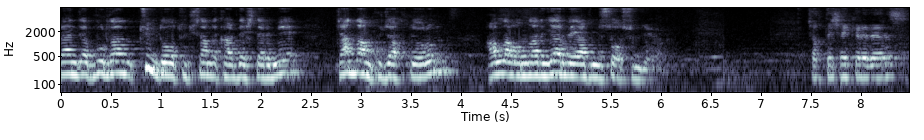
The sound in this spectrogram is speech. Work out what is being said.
Ben de buradan tüm Doğu Türkistanlı kardeşlerimi candan kucaklıyorum. Allah onların yar ve yardımcısı olsun diyorum. Çok teşekkür ederiz.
